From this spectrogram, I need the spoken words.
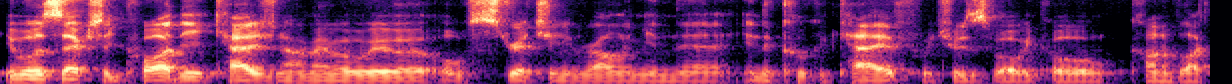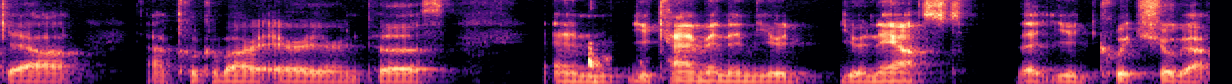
It was actually quite the occasion. I remember we were all stretching and rolling in the in the Kooka Cave, which was what we call kind of like our our Kookaburra area in Perth, and you came in and you you announced that you'd quit sugar,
